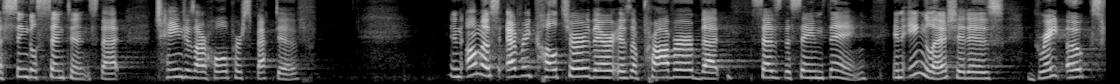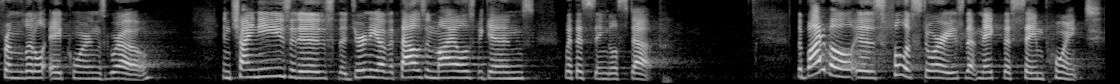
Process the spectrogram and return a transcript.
a single sentence that changes our whole perspective. In almost every culture, there is a proverb that says the same thing. In English, it is great oaks from little acorns grow. In Chinese, it is the journey of a thousand miles begins with a single step. The Bible is full of stories that make the same point.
